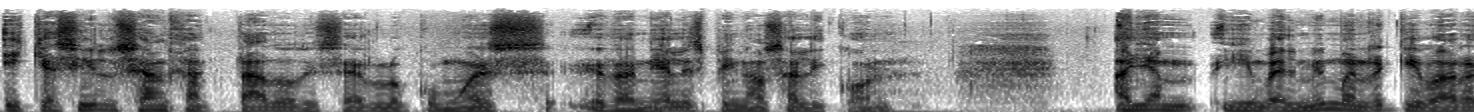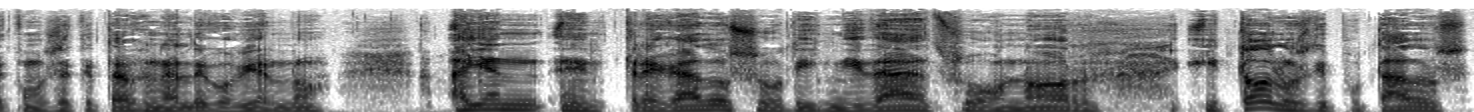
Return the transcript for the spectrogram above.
y que así se han jactado de serlo, como es Daniel Espinosa Licón, hayan, y el mismo Enrique Ibarra como secretario general de gobierno, hayan entregado su dignidad, su honor, y todos los diputados,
